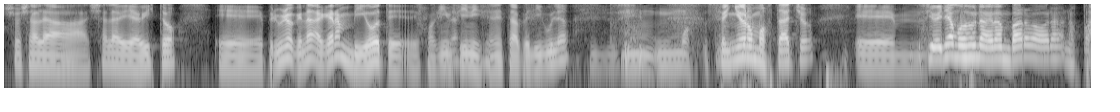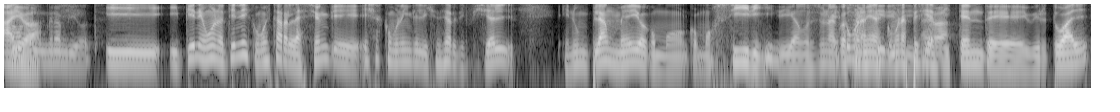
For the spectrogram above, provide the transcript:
Yo ya la, ya la había visto. Eh, primero que nada, gran bigote de Joaquín Phoenix en esta película. Sí. Un, un mo- señor mostacho. Eh, Si veníamos de una gran barba, ahora nos pasamos a un gran bigote. Y, y tiene, bueno, tiene como esta relación que ella es como una inteligencia artificial en un plan medio como, como Siri, digamos. Es una Es cosa como una media- Siri, como una especie de asistente virtual.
